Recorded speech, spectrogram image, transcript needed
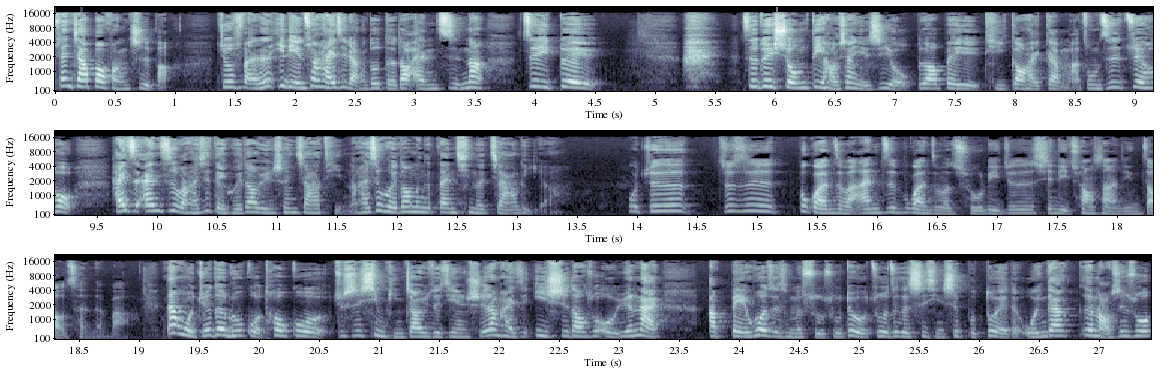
算家暴防治吧，就反正一连串孩子两个都得到安置。那这一对，唉这对兄弟好像也是有不知道被提告还干嘛，总之最后孩子安置完还是得回到原生家庭啊，还是回到那个单亲的家里啊。我觉得。就是不管怎么安置，不管怎么处理，就是心理创伤已经造成了吧。但我觉得，如果透过就是性平教育这件事，让孩子意识到说，哦，原来阿伯或者什么叔叔对我做这个事情是不对的，我应该跟老师说。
